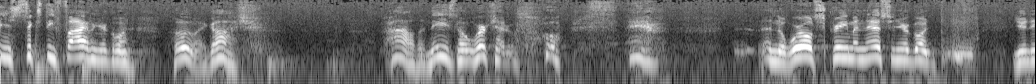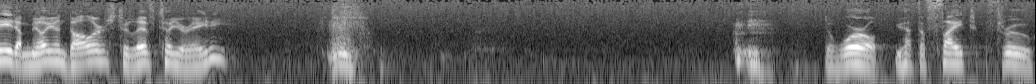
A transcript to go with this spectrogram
you're 65, and you're going, oh my gosh. Wow, the knees don't work yet. Oh, man. And the world's screaming this, and you're going, you need a million dollars to live till you're 80? the world, you have to fight through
